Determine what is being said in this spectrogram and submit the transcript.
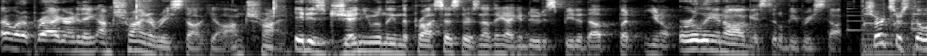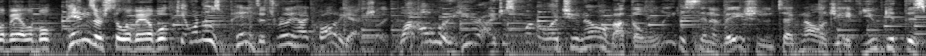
don't want to brag or anything. I'm trying to restock, y'all. I'm trying. It is genuinely in the process. There's nothing I can do to speed it up, but you know, early in August, it'll be restocked. Shirts are still available. Pins are still available. Get one of those pins. It's really high quality, actually. While we're here, I just want to let you know about the latest innovation in technology. If you get this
